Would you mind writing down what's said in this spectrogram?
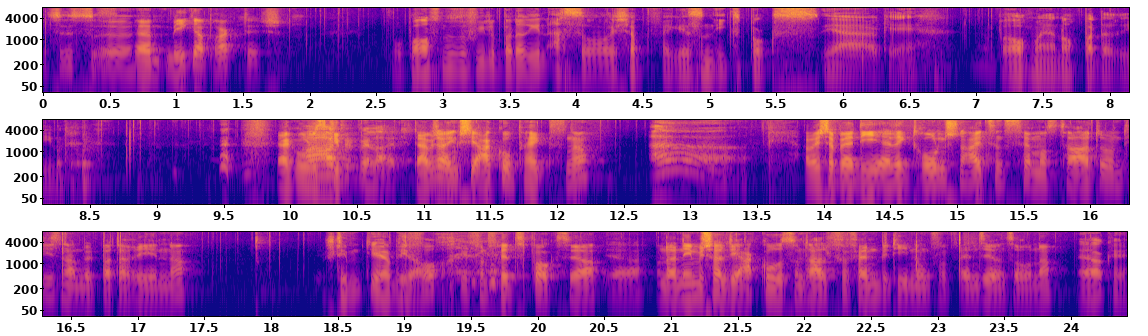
Das ist. Äh, Ähm, mega praktisch. Wo brauchst du so viele Batterien? Ach so, ich habe vergessen, Xbox. Ja, okay. Braucht man ja noch Batterien. Ja gut, Ah, es gibt, tut mir leid. da habe ich eigentlich die Akku-Packs, ne? Ah. Aber ich habe ja die elektronischen Heizungsthermostate und die sind halt mit Batterien, ne? Stimmt, die habe ich auch. Die von Fritzbox, ja. Ja. Und dann nehme ich halt die Akkus und halt für Fernbedienung vom Fernseher und so, ne? Ja, okay.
